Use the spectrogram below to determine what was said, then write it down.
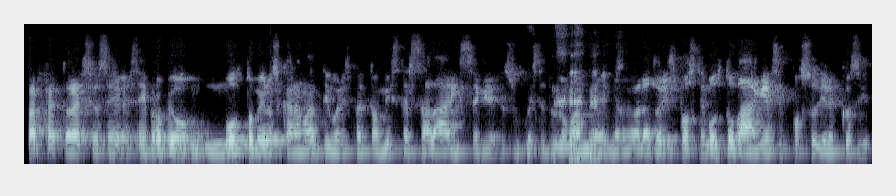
Perfetto Alessio, sei, sei, proprio molto meno scaramantico rispetto a Mister Salaris che su queste due domande mi aveva dato risposte molto vaghe, se posso dire così.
